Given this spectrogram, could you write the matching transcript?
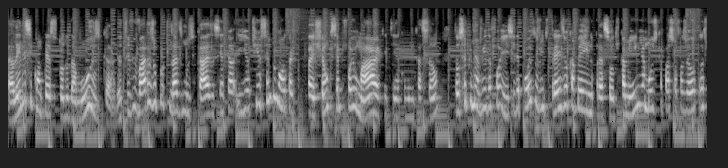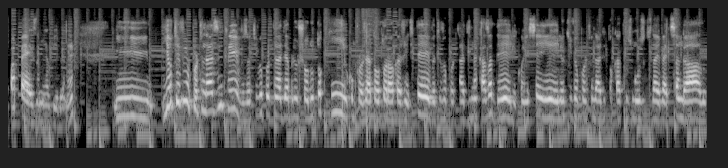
além desse contexto todo da música, eu tive várias oportunidades musicais, assim, até, e eu tinha sempre uma outra paixão, que sempre foi o marketing, a comunicação, então sempre minha vida foi isso. E depois dos 23 eu acabei indo para esse outro caminho e a música passou a fazer outros papéis na minha vida, né? E, e eu tive oportunidades incríveis. Eu tive a oportunidade de abrir o show do Toquinho, com o projeto autoral que a gente teve. Eu tive a oportunidade de ir na casa dele, conhecer ele. Eu tive a oportunidade de tocar com os músicos da Ivete Sangalo,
